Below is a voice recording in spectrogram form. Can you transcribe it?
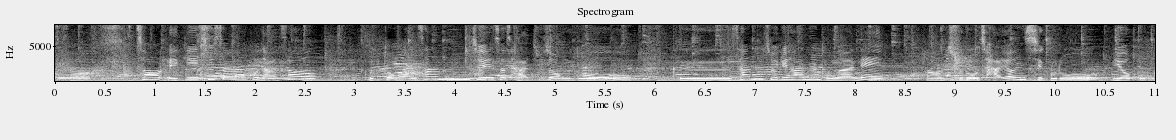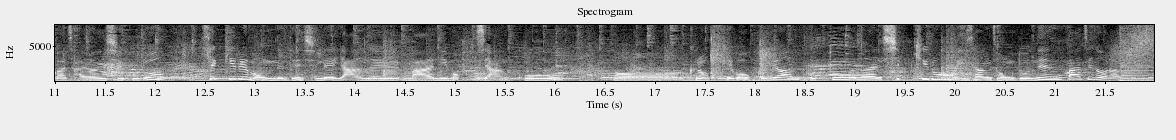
그래서 처음 아기 출산하고 나서 보통 한 3주에서 4주 정도 그 산후조리 하는 동안에 어, 주로 자연식으로 미역국과 자연식으로 새끼를 먹는 대신에 양을 많이 먹지 않고 어, 그렇게 먹으면 보통은 한 10kg 이상 정도는 빠지더라고요.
